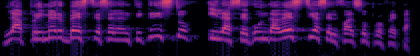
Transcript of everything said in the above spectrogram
La primer bestia es el anticristo y la segunda bestia es el falso profeta.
